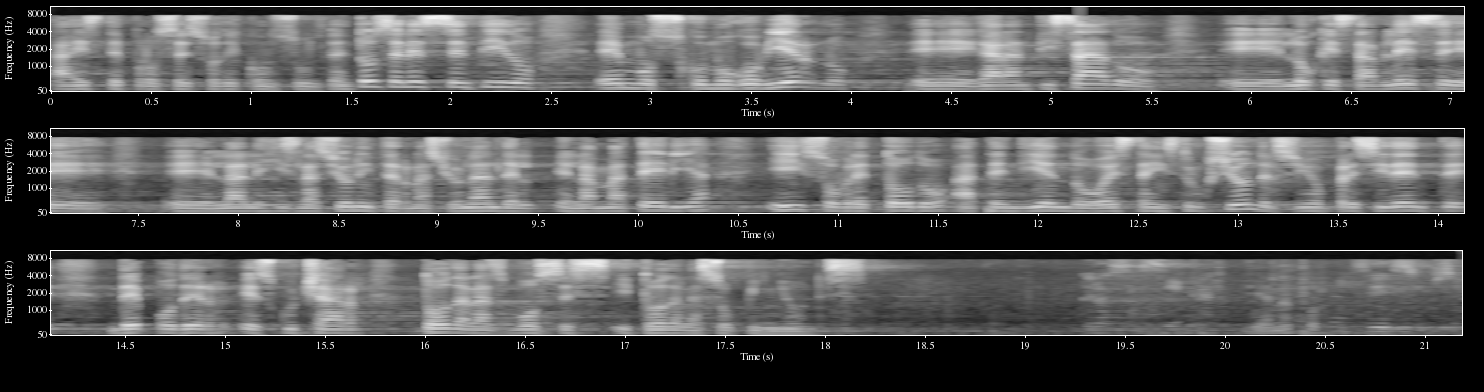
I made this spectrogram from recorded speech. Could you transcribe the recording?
a este proceso de consulta. Entonces, en ese sentido, hemos como gobierno eh, garantizado lo que establece la legislación internacional en la materia y, sobre todo, atendiendo esta instrucción del señor presidente de poder escuchar todas las voces y todas las opiniones. Gracias. Diana, por... sí, sí. Sí,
